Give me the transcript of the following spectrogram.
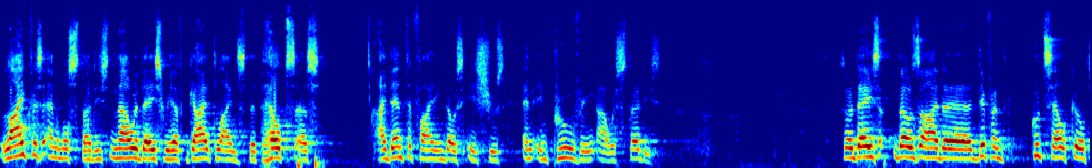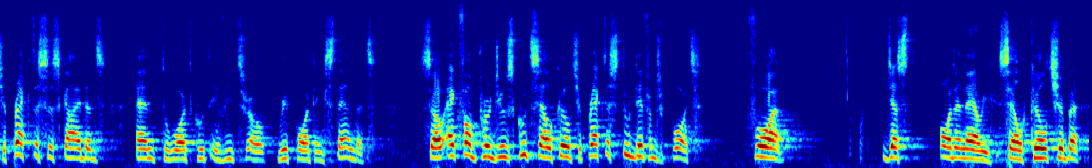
like with animal studies, nowadays we have guidelines that helps us identifying those issues and improving our studies. So these, those are the different good cell culture practices guidance and toward good in vitro reporting standards. So ECVAM produced good cell culture practice, two different reports for just ordinary cell culture, but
